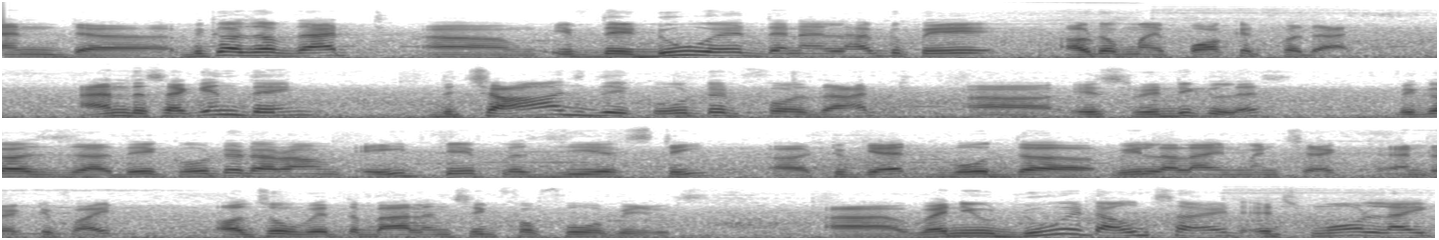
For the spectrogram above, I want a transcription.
and uh, because of that um, if they do it then I'll have to pay out of my pocket for that. And the second thing, the charge they quoted for that uh, is ridiculous because uh, they quoted around 8k plus GST uh, to get both the wheel alignment checked and rectified, also with the balancing for four wheels. Uh, when you do it outside, it's more like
